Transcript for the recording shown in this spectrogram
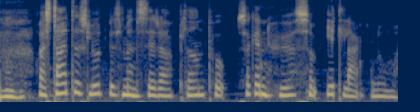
fra start til slut, hvis man sætter pladen på, så kan den høres som et langt nummer.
